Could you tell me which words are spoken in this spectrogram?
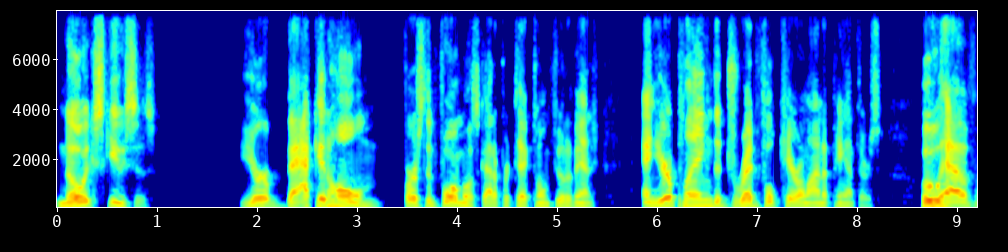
no excuses. You're back at home. First and foremost, got to protect home field advantage. And you're playing the dreadful Carolina Panthers who have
